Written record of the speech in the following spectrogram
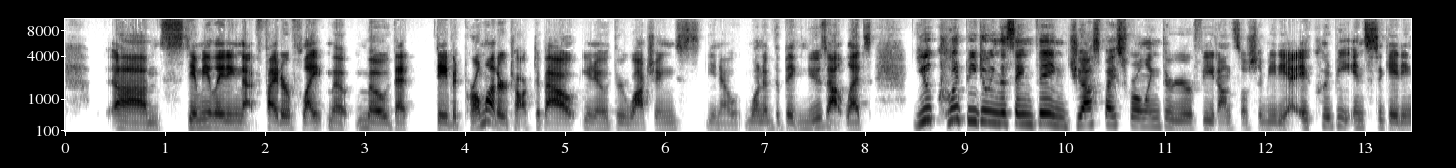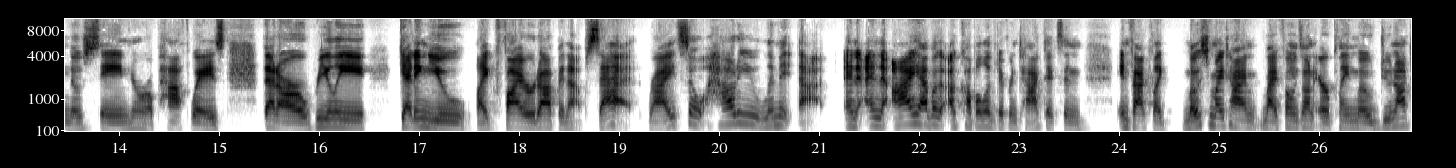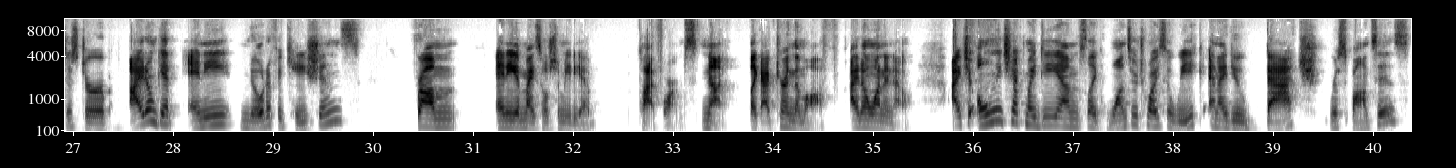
um, stimulating that fight or flight mo- mode that David Perlmutter talked about, you know, through watching, you know, one of the big news outlets, you could be doing the same thing just by scrolling through your feed on social media. It could be instigating those same neural pathways that are really getting you like fired up and upset, right? So how do you limit that? And and I have a, a, couple of different tactics. And in fact, like most of my time, my phone's on airplane mode, do not disturb. I don't get any notifications from any of my social media platforms. None. Like I've turned them off. I don't want to know. I only check my DMs like once or twice a week and I do batch responses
